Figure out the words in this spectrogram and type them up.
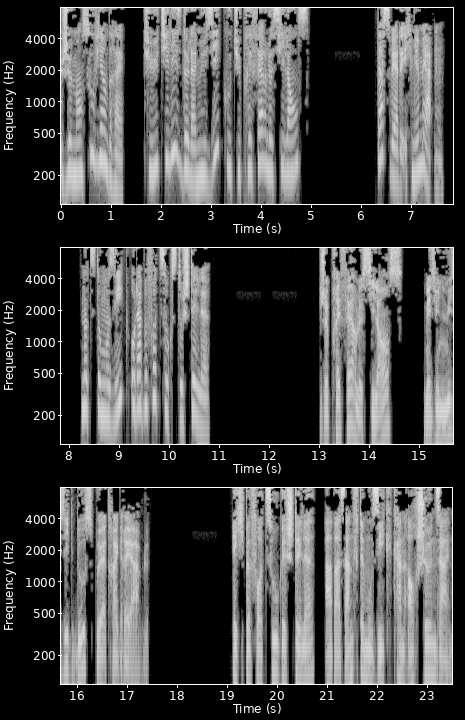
Je m'en souviendrai. Tu utilises de la musique ou tu préfères le silence Das werde ich mir merken. Nutzt du Musik oder bevorzugst du Stille? Je préfère le silence, mais une musique douce peut être agréable. Ich bevorzuge Stille, aber sanfte Musik kann auch schön sein.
